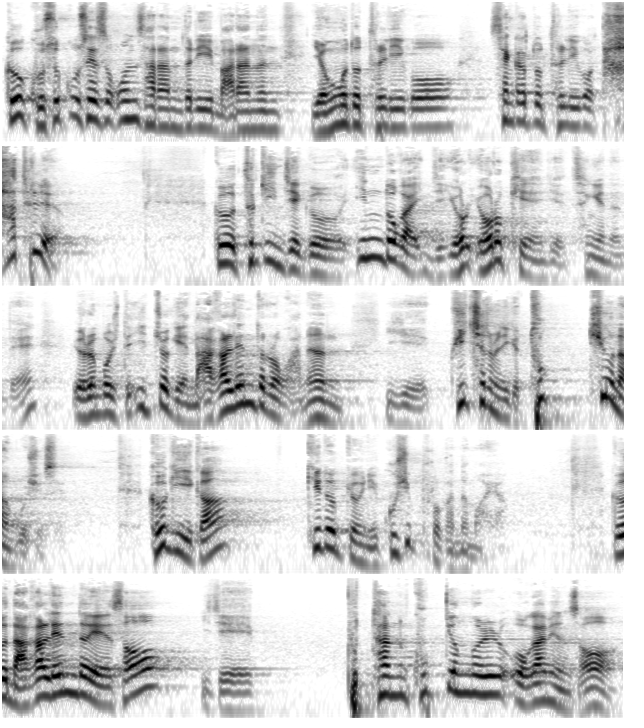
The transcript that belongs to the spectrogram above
그 구석구석에서 온 사람들이 말하는 영어도 틀리고 생각도 틀리고 다 틀려요. 그 특히 이제 그 인도가 이제 요렇게 이제 생겼는데 여러분 보실 때 이쪽에 나갈랜드로 가는 이게 귀처럼 이렇게 툭 튀어나온 곳이 있어요. 거기가 기독교인이 90%가 넘어요. 그 나갈랜드에서 이제 부탄 국경을 오가면서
